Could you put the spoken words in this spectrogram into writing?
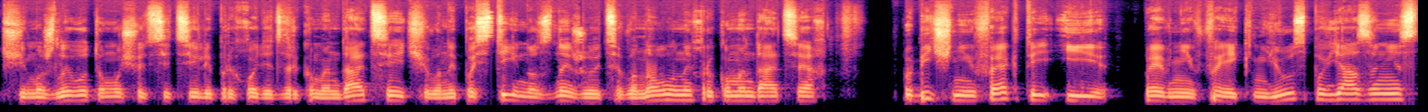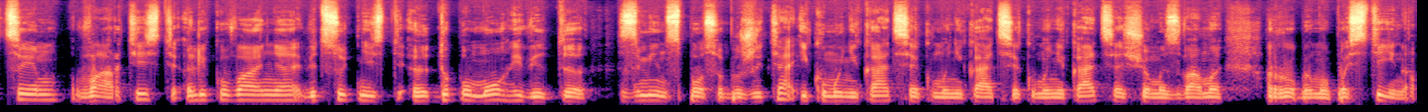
Чи можливо, тому що ці цілі приходять з рекомендацій, чи вони постійно знижуються в оновлених рекомендаціях. Побічні ефекти і певні фейк ньюс пов'язані з цим, вартість лікування, відсутність е, допомоги від е, змін способу життя і комунікація, комунікація, комунікація, що ми з вами робимо постійно.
